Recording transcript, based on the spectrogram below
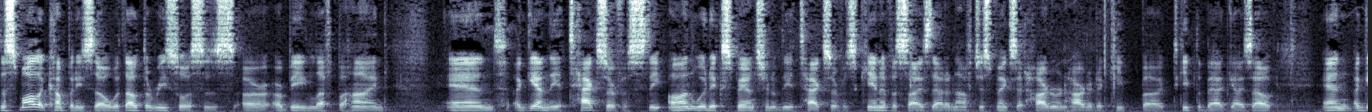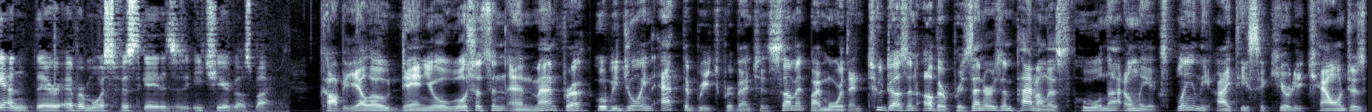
The smaller companies, though, without the resources, are, are being left behind. And again, the attack surface, the onward expansion of the attack surface, can't emphasize that enough. Just makes it harder and harder to keep uh, to keep the bad guys out. And again, they're ever more sophisticated as each year goes by. Coviello, Daniel, Wilson, and Manfra will be joined at the Breach Prevention Summit by more than two dozen other presenters and panelists who will not only explain the IT security challenges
